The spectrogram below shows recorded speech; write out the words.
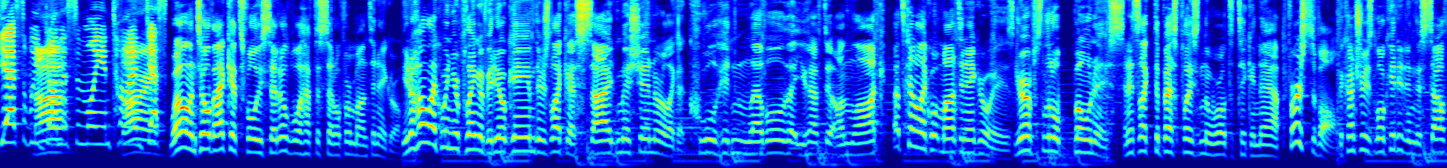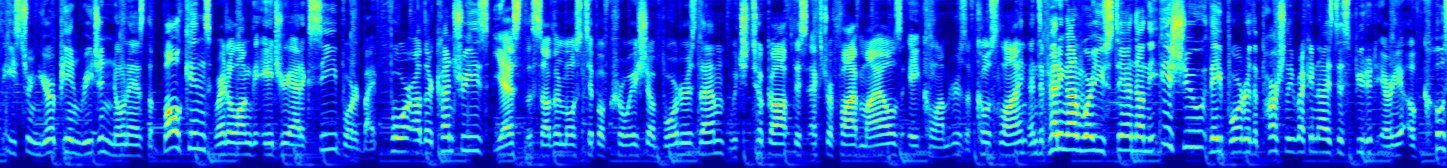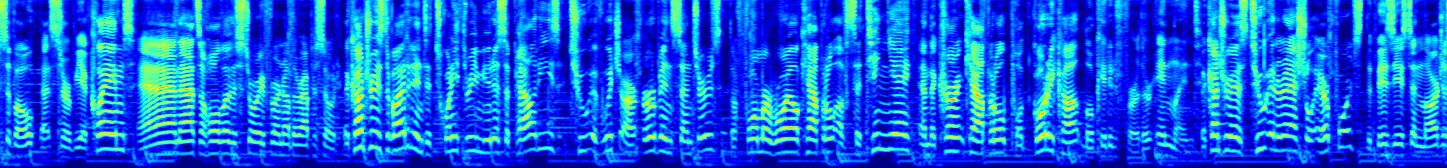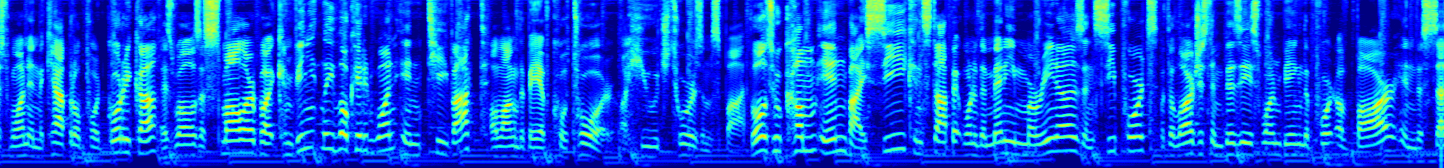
Yes, we've Nah. done this a million times. Sorry. Yes. Well, until that gets fully settled, we'll have to settle for Montenegro. You know how like when you're playing a video game, there's like a side mission or like a cool hidden level that you have to unlock? That's kind of like what Montenegro is. Europe's little bonus, and it's like the best place in the world to take a nap. First of all, the country is located in the southeastern European region known as the Balkans, right along the Adriatic Sea, bordered by four other countries. Yes, the southernmost tip of Croatia borders them, which took off this extra five miles, eight kilometers of coastline. And depending on where you stand on the issue, they border the partially recognized disputed area of Kosovo that Serbia claims, and that's a whole other story for another episode. The country is divided into 23 municipalities, two of which are urban centers, the former royal capital of Cetinje and the current capital, Podgorica, located further inland. The country has two international airports, the busiest and largest one in the capital, Podgorica, as well as a smaller but conveniently located one in Tivat along the Bay of Kotor, a huge tourism spot. Those who come in by sea can stop at one of the many marinas and seaports, with the largest and busiest one being the port of Bar in the south,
